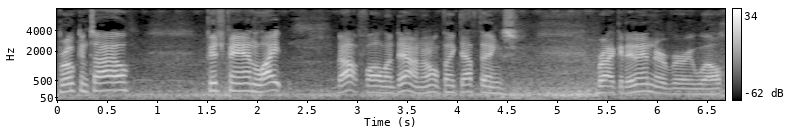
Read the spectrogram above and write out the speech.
broken tile pitch pan light about falling down. I don't think that thing's bracketed in there very well.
